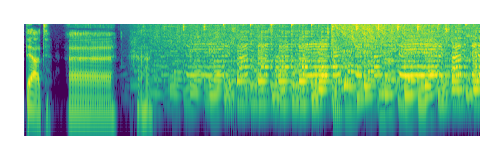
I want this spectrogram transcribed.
tead äh,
